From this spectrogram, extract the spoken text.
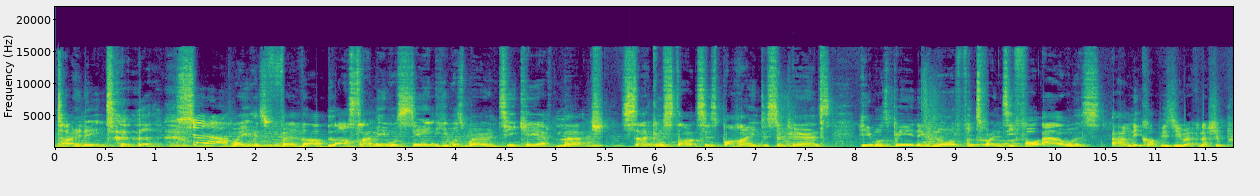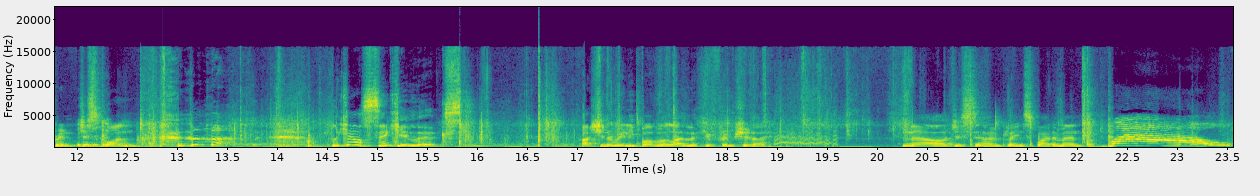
tiny. Shut up. Weight is feather. Last time he was seen, he was wearing TKF merch. Circumstances behind disappearance, he was being ignored for 24 hours. How many copies do you reckon I should print? Just one? Look how sick it looks. I shouldn't really bother like looking for him, should I? No, I'll just sit home playing Spider-Man. Wow.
